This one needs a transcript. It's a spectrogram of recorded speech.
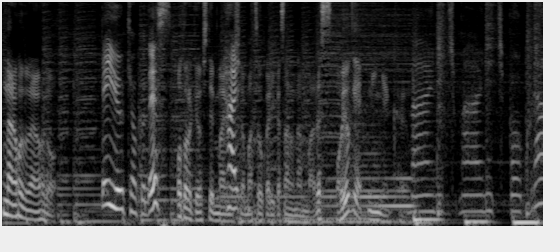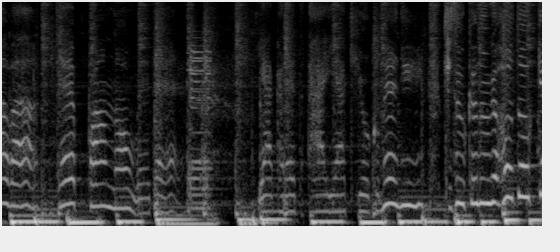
なるほどなるほどっていう曲です。お届けをしてまいりましょう、はい。松岡里香さんのナンバーです。泳げ人間くん。毎日毎日僕らは鉄板の上で焼かれたたい焼きを米に気づかぬが仏。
